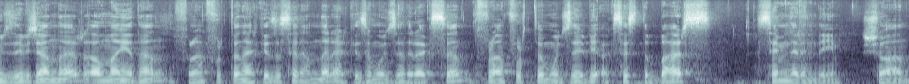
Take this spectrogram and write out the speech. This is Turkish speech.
Mucizevi Canlar, Almanya'dan, Frankfurt'tan herkese selamlar. Herkese mucizeler aksın. Frankfurt'ta Mucizevi Access the Bars seminerindeyim şu an.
